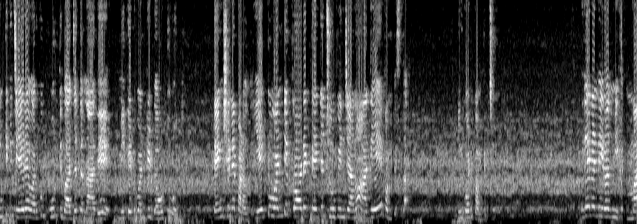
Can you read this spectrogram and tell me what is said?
ఇంటికి చేరే వరకు పూర్తి బాధ్యత నాదే. మీకు ఎటువంటి డౌట్ వద్దు. టెన్షనే పడవద్దు. ఎటువంటి ప్రోడక్ట్ అయితే చూపించానో అదే పంపిస్తా. ఇంకోటి పంపించు ఇదేనండి ఈరోజు మీకు మా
